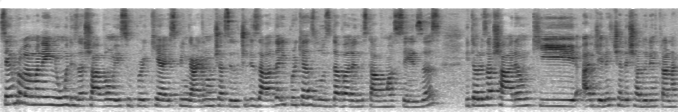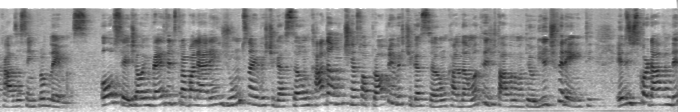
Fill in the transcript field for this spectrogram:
sem problema nenhum, eles achavam isso porque a espingarda não tinha sido utilizada e porque as luzes da varanda estavam acesas. Então eles acharam que a Janet tinha deixado ele entrar na casa sem problemas. Ou seja, ao invés deles trabalharem juntos na investigação, cada um tinha sua própria investigação, cada um acreditava numa teoria diferente, eles discordavam de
